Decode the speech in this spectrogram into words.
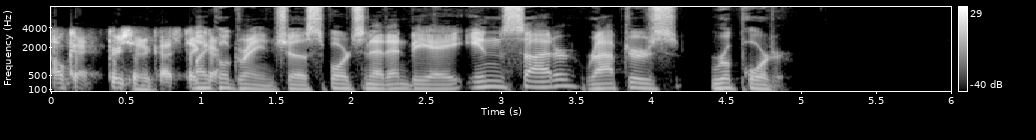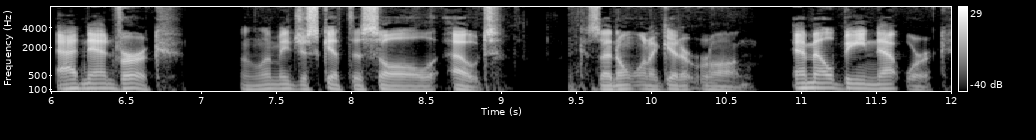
Okay, appreciate it, guys. Take Michael care. Grange, uh, Sportsnet NBA insider, Raptors reporter. Adnan Virk. And let me just get this all out because I don't want to get it wrong. MLB Network,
